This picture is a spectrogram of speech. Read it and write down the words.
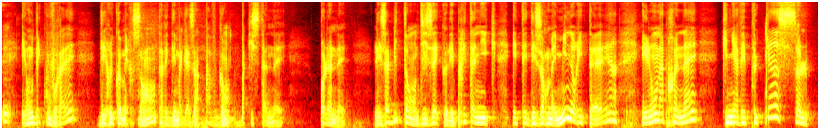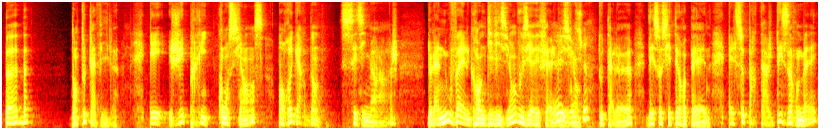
Et on découvrait des rues commerçantes avec des magasins afghans, pakistanais, polonais. Les habitants disaient que les Britanniques étaient désormais minoritaires et l'on apprenait qu'il n'y avait plus qu'un seul pub dans toute la ville. Et j'ai pris conscience, en regardant ces images, de la nouvelle grande division, vous y avez fait allusion tout à l'heure, des sociétés européennes. Elles se partagent désormais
